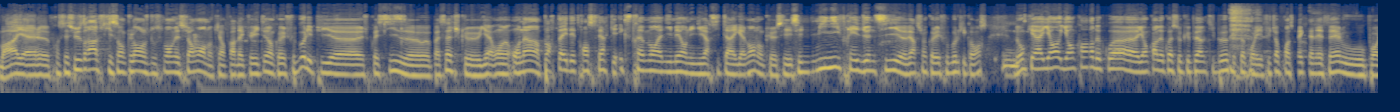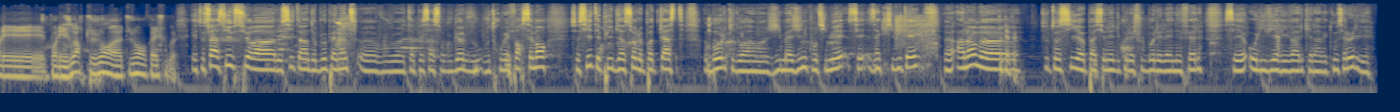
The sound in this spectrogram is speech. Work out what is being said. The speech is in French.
Bon, il y a le processus draft qui s'enclenche doucement mais sûrement, donc il y a encore d'actualité dans le college football. Et puis, euh, je précise euh, au passage que y a, on, a un portail des transferts qui est extrêmement animé en universitaire également. Donc, euh, c'est une mini free agency euh, version college football qui commence. Mmh. Donc, il y a, y, a, y a, encore de quoi, il y a encore de quoi s'occuper un petit peu, que ce soit pour les futurs prospects NFL ou pour les pour les joueurs toujours toujours au college football. Et tout ça à suivre sur le site hein, de Blue Pennant. vous tapez ça sur Google, vous, vous trouvez forcément ce site. Et puis bien sûr le podcast Ball qui doit, j'imagine, continuer ses activités. Euh, un homme euh, tout, tout, aussi euh, passionné du collège football et la NFL, c'est Olivier Rival qui est là avec nous. Salut Olivier.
